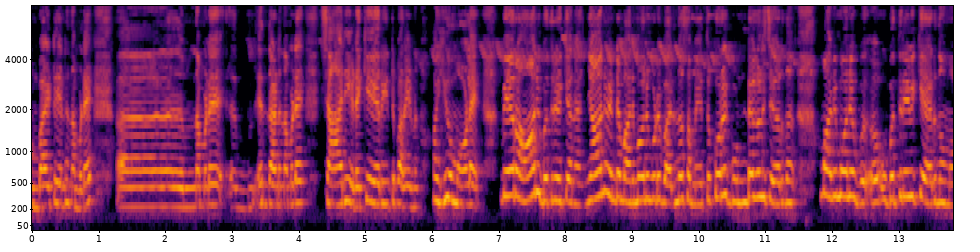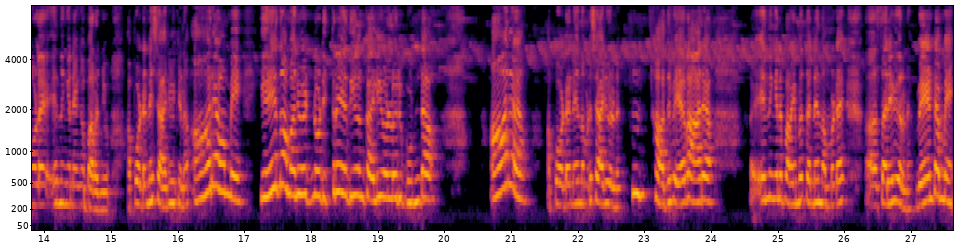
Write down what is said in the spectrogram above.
മുമ്പായിട്ട് തന്നെ നമ്മുടെ നമ്മുടെ എന്താണ് നമ്മുടെ ശാരി ഇടയ്ക്ക് കയറിയിട്ട് പറയുന്നു അയ്യോ മോളെ വേറെ ആര് ഉപദ്രവിക്കാനാണ് ഞാനും എന്റെ മനുമോനും കൂടി വരുന്ന സമയത്ത് കുറേ ഗുണ്ടകൾ ചേർന്ന് മനുമോനെ ഉപദ്രവിക്കായിരുന്നു മോളെ എന്നിങ്ങനെ അങ്ങ് പറഞ്ഞു. അപ്പോൾ ഉടനെ ശാരി വയ്ക്കണം ആരാ അമ്മേ? ഏതാ മനുവേട്ടനോട് ഇത്രയധികം കലിയുള്ളൊരു ഗുണ്ട? ആരാ? അപ്പോൾ ഉടനെ നമ്മുടെ ശാരി പറഞ്ഞു അത് വേറെ ആരാ? എന്നിങ്ങനെ പറയുമ്പോൾ തന്നെ നമ്മുടെ സരവി പറഞ്ഞു വേണ്ടമ്മേ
